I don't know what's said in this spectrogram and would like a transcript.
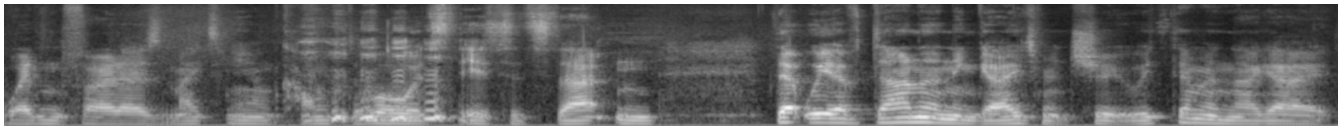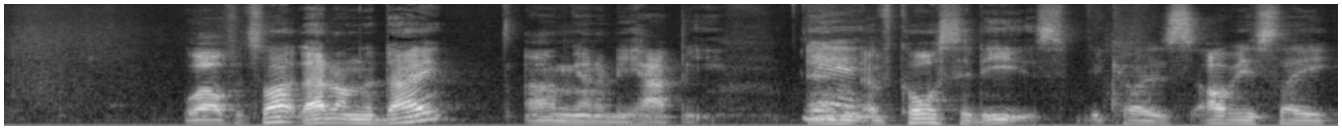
wedding photos makes me uncomfortable. it's this, it's that, and that we have done an engagement shoot with them, and they go, well, if it's like that on the day, I'm going to be happy. And of course it is because obviously,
